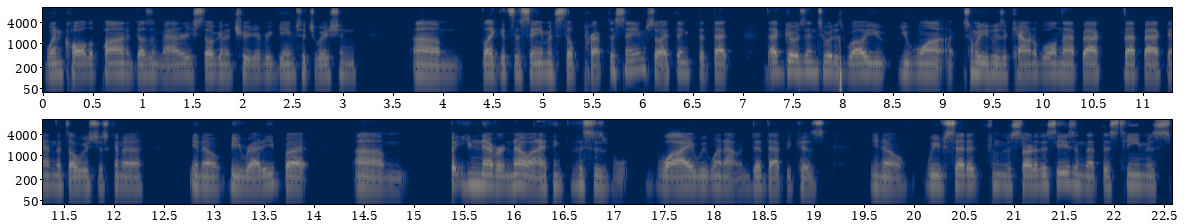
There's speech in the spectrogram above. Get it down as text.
when called upon, it doesn't matter. He's still going to treat every game situation um, like it's the same and still prep the same. So I think that that that goes into it as well. You you want somebody who's accountable in that back that back end that's always just gonna you know be ready. But um, but you never know, and I think this is why we went out and did that because you know we've said it from the start of the season that this team is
